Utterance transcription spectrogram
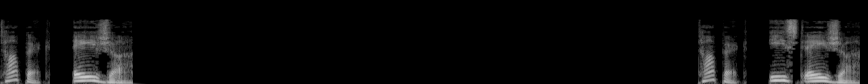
Topic: Asia. Topic: East Asia.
